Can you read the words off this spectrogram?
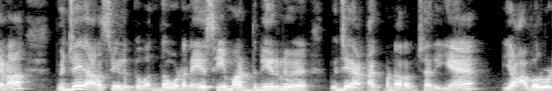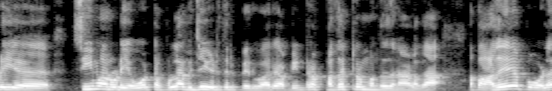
ஏன்னா விஜய் அரசியலுக்கு வந்த உடனே சீமான் திடீர்னு விஜய் அட்டாக் பண்ண ஆரம்பிச்சார். ஏன்? அவருடைய சீமானுடைய ஓட்டை ஃபுல்லாக விஜய் எடுத்துகிட்டு போயிடுவார் அப்படின்ற பதற்றம் வந்ததுனால தான் அப்போ அதே போல்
